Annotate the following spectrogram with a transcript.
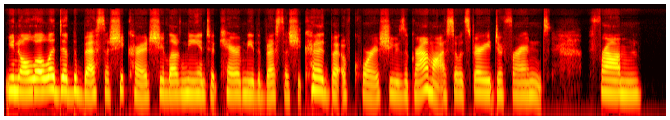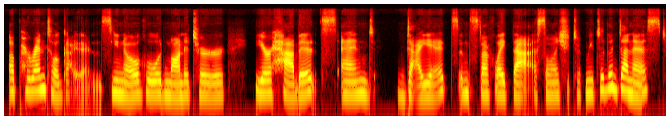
you know, Lola did the best that she could. She loved me and took care of me the best that she could. But of course, she was a grandma. So it's very different from a parental guidance, you know, who would monitor your habits and diets and stuff like that. So when she took me to the dentist,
